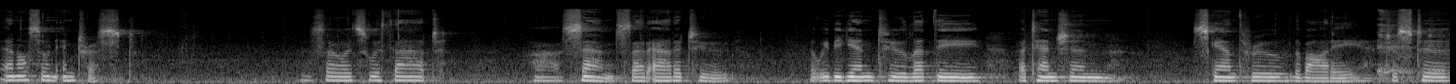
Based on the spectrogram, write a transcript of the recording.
and also an interest. So it's with that uh, sense, that attitude, that we begin to let the attention scan through the body just to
